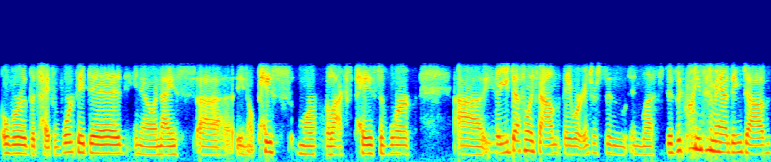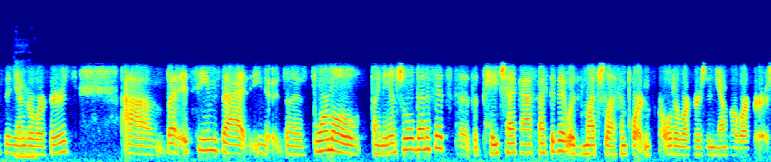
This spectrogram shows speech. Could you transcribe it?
over the type of work they did. You know, a nice uh, you know pace, more relaxed pace of work. Uh, you know, you definitely found that they were interested in, in less physically demanding jobs than younger yeah. workers. Um, but it seems that you know the formal financial benefits, the, the paycheck aspect of it, was much less important for older workers than younger workers.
